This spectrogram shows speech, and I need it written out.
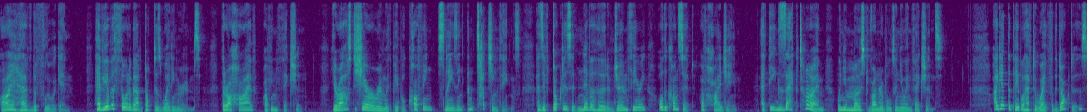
I have the flu again. Have you ever thought about doctors' waiting rooms? They're a hive of infection. You're asked to share a room with people coughing, sneezing, and touching things, as if doctors had never heard of germ theory or the concept of hygiene, at the exact time when you're most vulnerable to new infections. I get that people have to wait for the doctors,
